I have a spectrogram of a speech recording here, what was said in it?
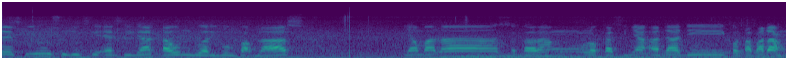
review Suzuki R3 tahun 2014 yang mana sekarang lokasinya ada di Kota Padang.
